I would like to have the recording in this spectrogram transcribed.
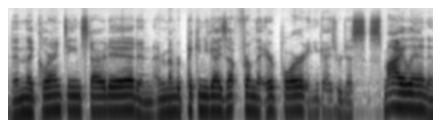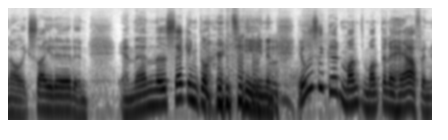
then the quarantine started and i remember picking you guys up from the airport and you guys were just smiling and all excited and and then the second quarantine and it was a good month month and a half and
